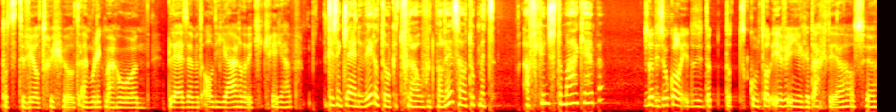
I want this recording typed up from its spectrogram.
dat te veel terug wilt. En moet ik maar gewoon blij zijn met al die jaren dat ik gekregen heb. Het is een kleine wereld ook, het vrouwenvoetbal. Hè? Zou het ook met afgunst te maken hebben? Dat, is ook wel, dat, dat, komt wel even in je gedachten. Ja. Als, je,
